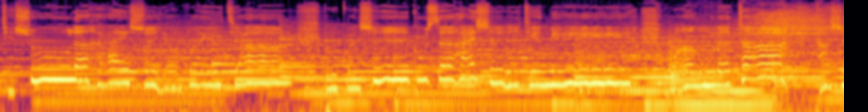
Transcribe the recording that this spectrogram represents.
结束了，还是要回家。不管是苦涩还是甜蜜，忘了他，他是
